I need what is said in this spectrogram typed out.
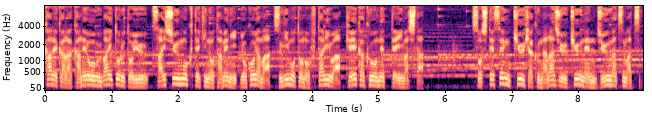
彼から金を奪い取るという最終目的のために横山杉本の二人は計画を練っていました。そして1979年10月末、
